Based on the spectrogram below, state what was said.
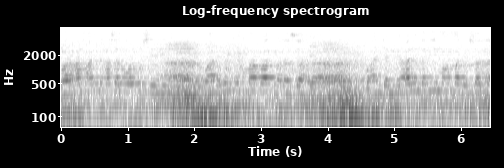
وارحم عن الحسن والحسين. وعن امهما فاطمة الزهراء. وعن جميع آل النبي محمد صلى الله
